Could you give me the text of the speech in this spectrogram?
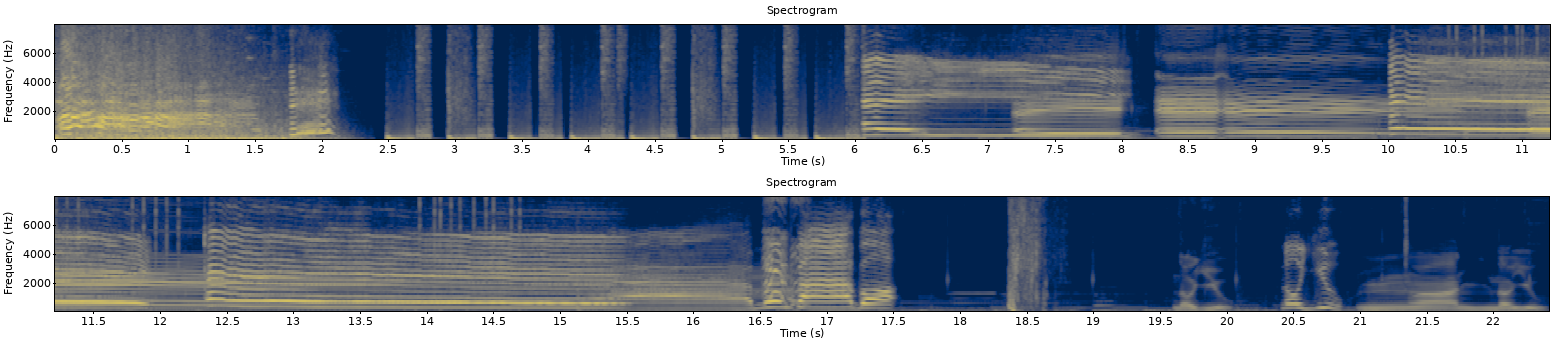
Ah! No, you. No, you. Mwah, No, you.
